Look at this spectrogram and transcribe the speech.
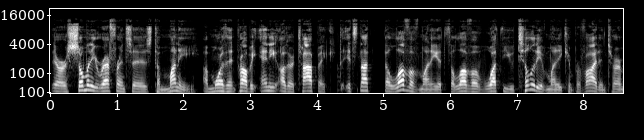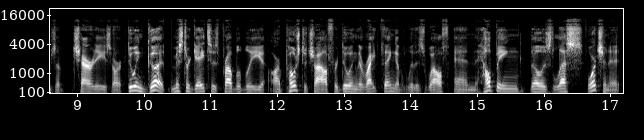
There are so many references to money, uh, more than probably any other topic. It's not the love of money, it's the love of what the utility of money can provide in terms of charities or doing good. Mr. Gates is probably our poster child for doing the right thing with his wealth and helping those less fortunate.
